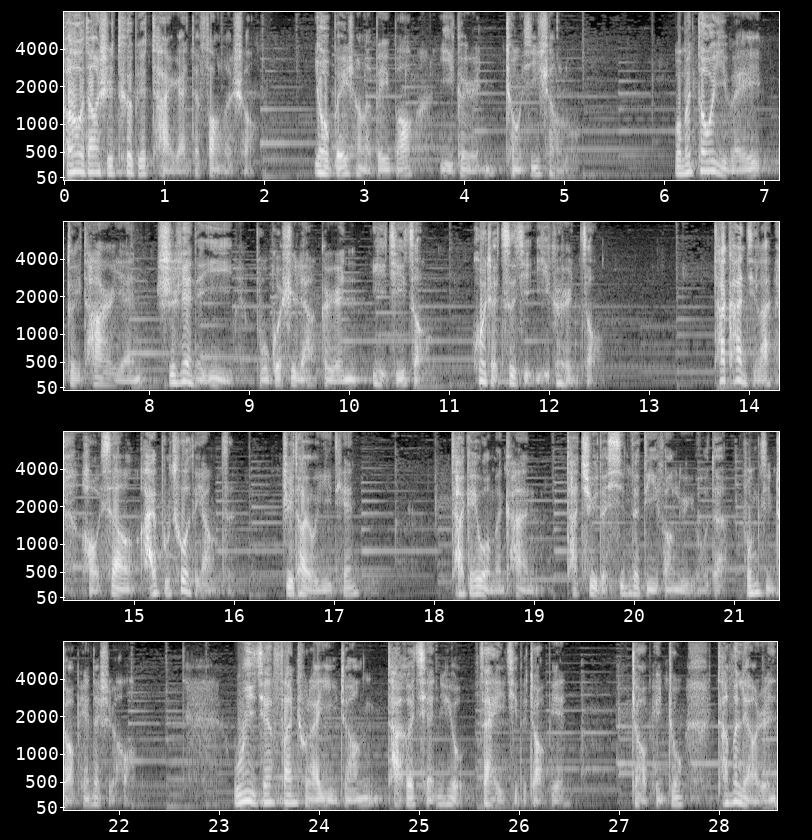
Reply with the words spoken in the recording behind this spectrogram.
朋友当时特别坦然的放了手，又背上了背包，一个人重新上路。我们都以为对他而言，失恋的意义不过是两个人一起走，或者自己一个人走。他看起来好像还不错的样子，直到有一天，他给我们看他去的新的地方旅游的风景照片的时候。无意间翻出来一张他和前女友在一起的照片，照片中他们两人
